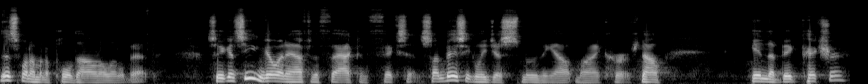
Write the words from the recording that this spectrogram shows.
This one I'm going to pull down a little bit. So you can see you can go in after the fact and fix it. So I'm basically just smoothing out my curves. Now, in the big picture,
